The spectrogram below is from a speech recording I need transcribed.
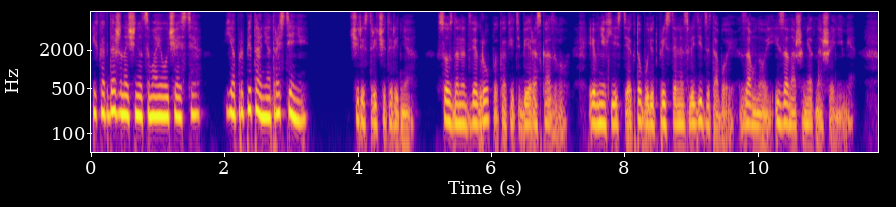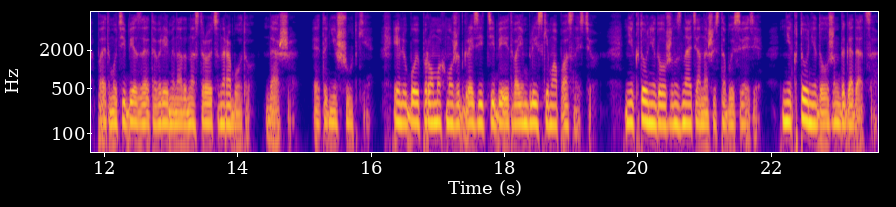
«И когда же начнется мое участие? Я про питание от растений». «Через три-четыре дня. Созданы две группы, как я тебе и рассказывал, и в них есть те, кто будет пристально следить за тобой, за мной и за нашими отношениями. Поэтому тебе за это время надо настроиться на работу. Даша, это не шутки. И любой промах может грозить тебе и твоим близким опасностью. Никто не должен знать о нашей с тобой связи. Никто не должен догадаться.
